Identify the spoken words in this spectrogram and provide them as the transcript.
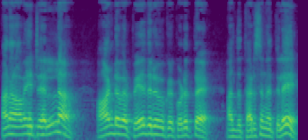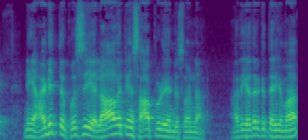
ஆனால் அவையற்றெல்லாம் ஆண்டவர் பேதருவுக்கு கொடுத்த அந்த தரிசனத்திலே நீ அடித்து புசி எல்லாவற்றையும் சாப்பிடு என்று சொன்னார். அது எதற்கு தெரியுமா?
